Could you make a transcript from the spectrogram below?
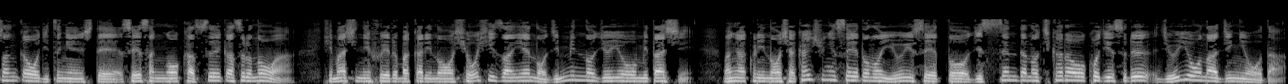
産化を実現して生産を活性化するのは、日増しに増えるばかりの消費財への人民の需要を満たし、我が国の社会主義制度の優位性と実践での力を誇示する重要な事業だ。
